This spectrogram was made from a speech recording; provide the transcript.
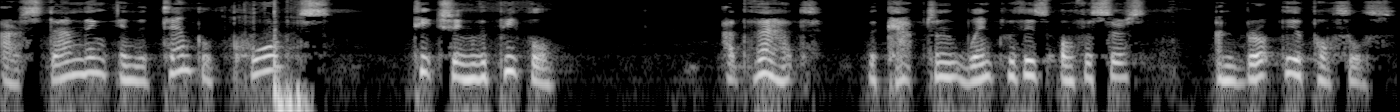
are standing in the temple courts teaching the people. At that, the captain went with his officers and brought the apostles.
